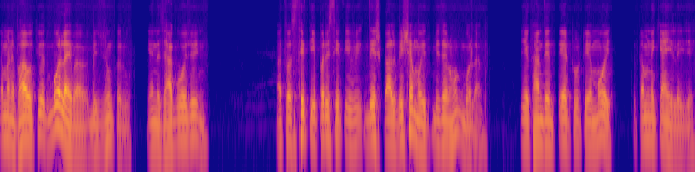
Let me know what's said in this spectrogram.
તમને ભાવ થયો બોલાવ્યા બીજું શું કરવું? એને જાગવો જોઈએ ને. અથવા સ્થિતિ, પરિસ્થિતિ દેશકાલ વિષમ હોય બીજાને શું બોલાવે? એ ખાંધે તે તૂટે એમ હોય તો તમને ક્યાંય લઈ જાય?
